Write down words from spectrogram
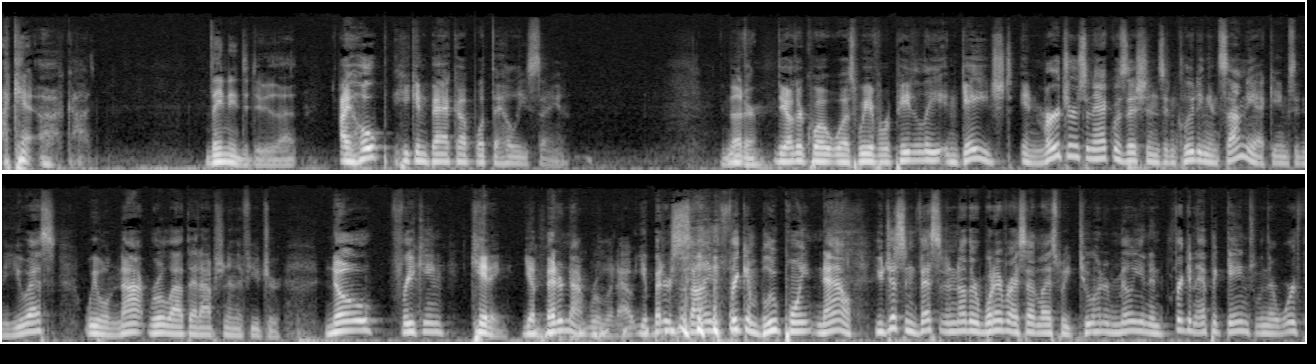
I can't. Oh God. They need to do that. I hope he can back up what the hell he's saying. Better. The other quote was We have repeatedly engaged in mergers and acquisitions, including Insomniac games in the U.S. We will not rule out that option in the future. No freaking kidding. You better not rule it out. You better sign freaking Blue Point now. You just invested another, whatever I said last week, 200 million in freaking Epic Games when they're worth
